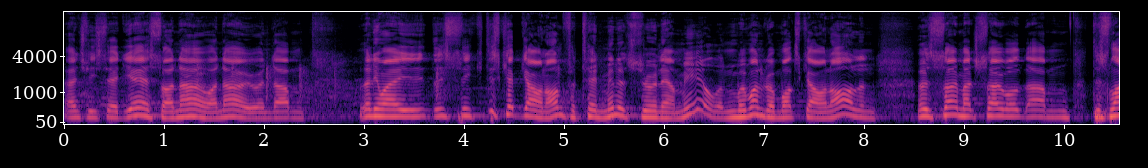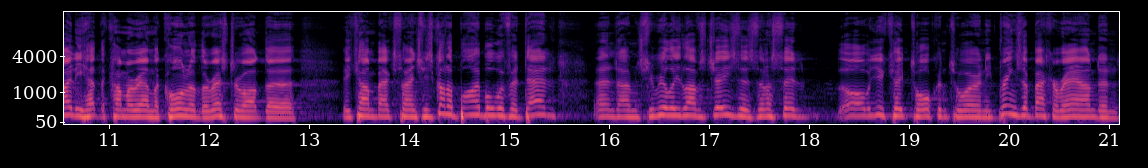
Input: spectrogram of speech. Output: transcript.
And she said, Yes, I know, I know. And um, anyway, this, he just kept going on for 10 minutes during our meal, and we're wondering what's going on. And it was so much so, well, um, this lady had to come around the corner of the restaurant. The, he come back saying, She's got a Bible with her dad, and um, she really loves Jesus. And I said, Oh, well, you keep talking to her. And he brings her back around, and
